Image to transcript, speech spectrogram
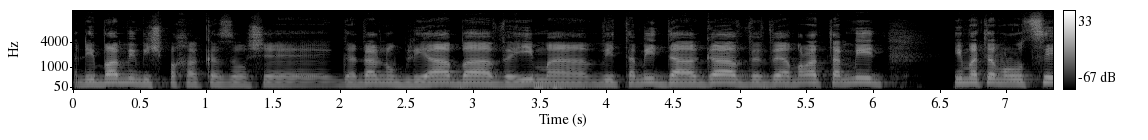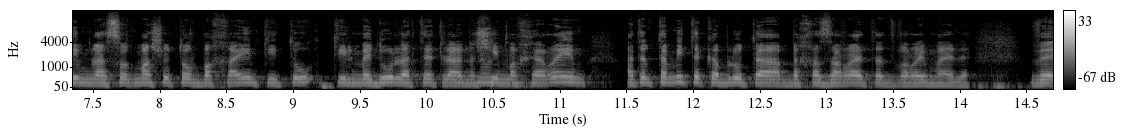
אני בא ממשפחה כזו, שגדלנו בלי אבא ואימא, והיא תמיד דאגה ואמרה תמיד, אם אתם רוצים לעשות משהו טוב בחיים, תתו, תלמדו לתת לאנשים. אחרים, אתם תמיד תקבלו את בחזרה את הדברים האלה. ו-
